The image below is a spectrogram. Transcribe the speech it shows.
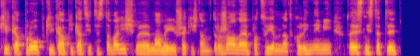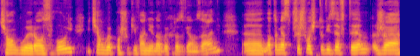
kilka prób, kilka aplikacji testowaliśmy, mamy już jakieś tam wdrożone, pracujemy nad kolejnymi. To jest niestety ciągły rozwój i ciągłe poszukiwanie nowych rozwiązań. E, natomiast przyszłość tu widzę w tym, że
